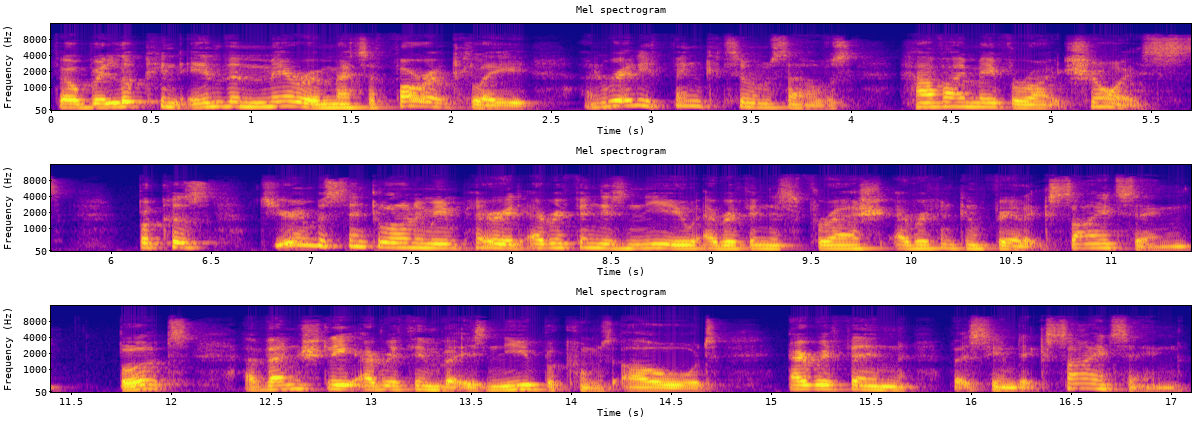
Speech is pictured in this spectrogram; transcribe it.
They'll be looking in the mirror metaphorically and really thinking to themselves, have I made the right choice? Because during the single honeymoon period, everything is new, everything is fresh, everything can feel exciting. But eventually, everything that is new becomes old. Everything that seemed exciting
